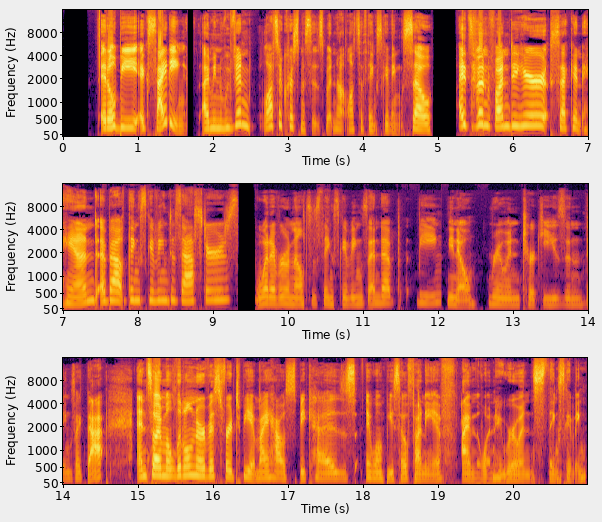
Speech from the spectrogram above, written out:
it'll be exciting. I mean, we've done lots of Christmases, but not lots of Thanksgiving. So it's been fun to hear secondhand about Thanksgiving disasters, what everyone else's Thanksgivings end up being, you know, ruined turkeys and things like that. And so I'm a little nervous for it to be at my house because it won't be so funny if I'm the one who ruins Thanksgiving.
